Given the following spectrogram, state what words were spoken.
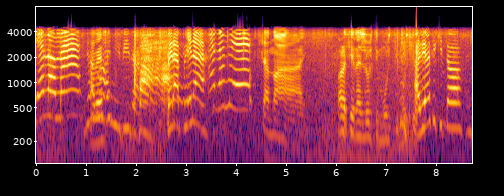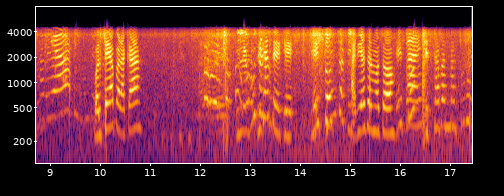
Ya A ver. no hay mi vida. Espera, espera. Ya no hay. Ahora sí era el último, último, último. Adiós, hijito. Voltea para acá. Fíjate que estos, Adiós, hermoso. estos estaban más duros.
